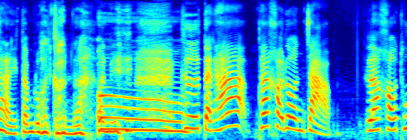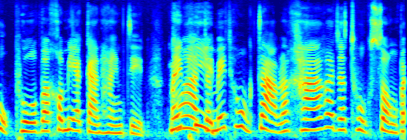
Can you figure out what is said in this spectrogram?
สถานีตำรวจก่อนนะอันนี้เออคือแต่ถ้าถ้าเขาโดนจับ แล้วเขาถูกพรูฟว่าเขามีอาการทางจิต ไม่เขาอาจผิจะดไม่ถูกจับนะคะเขาอาจจะถูกส่งไป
